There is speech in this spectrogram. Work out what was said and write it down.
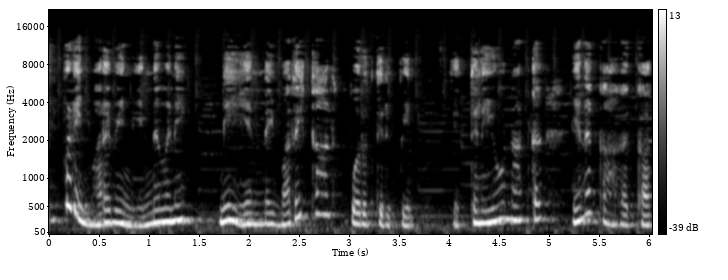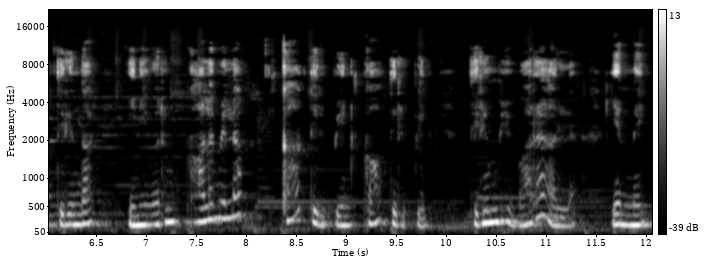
எப்படி மறவேன் என்னவனே? நீ என்னை வதைத்தாலும் பொறுத்திருப்பேன். எத்தனையோ நாட்கள் எனக்காக காத்திருந்தால் இனி வரும் காலமெல்லாம் காத்திருப்பேன் காத்திருப்பேன். திரும்பி வர அல்ல. என்னை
